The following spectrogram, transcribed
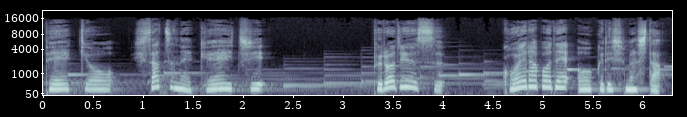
提供、久常圭一、プロデュース、声ラボでお送りしました。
